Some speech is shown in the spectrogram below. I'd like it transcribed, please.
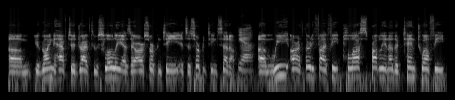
um, you're going to have to drive through slowly as there are serpentine. It's a serpentine setup. Yeah, Um, we are 35 feet plus probably another 10, 12 feet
